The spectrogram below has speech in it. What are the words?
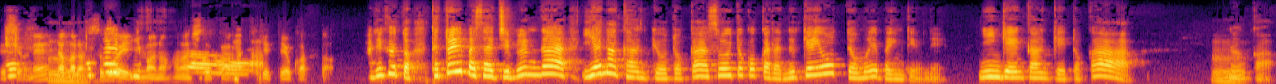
んですよねえ。だからすごい今の話とか聞けてよかった。ありがとう。例えばさ、自分が嫌な環境とか、そういうとこから抜けようって思えばいいんだよね。人間関係とか、うんなんか、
